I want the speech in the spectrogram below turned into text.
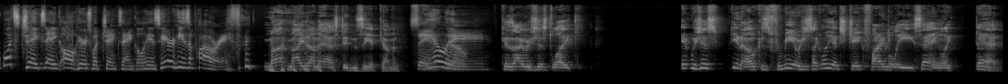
what's Jake's angle? Oh, here's what Jake's angle is. Here, he's a power wraith. my my dumbass didn't see it coming. Same. really? no. because I was just like, it was just you know, because for me it was just like, well, yeah, it's Jake finally saying like, Dad,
